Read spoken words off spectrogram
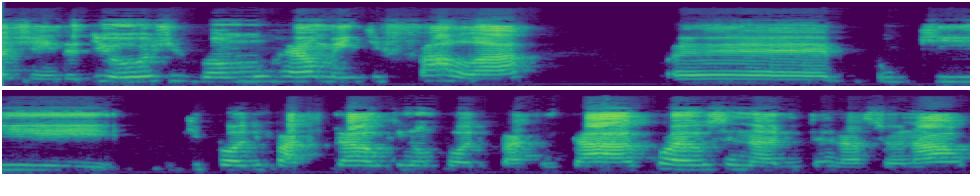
agenda de hoje. Vamos realmente falar é, o, que, o que pode impactar, o que não pode impactar, qual é o cenário internacional.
